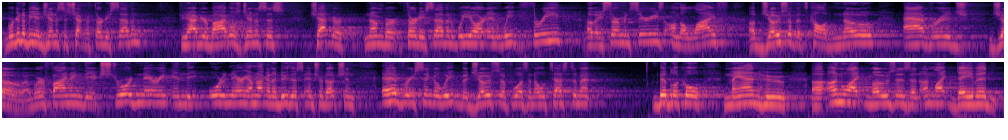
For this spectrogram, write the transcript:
We're going to be in Genesis chapter 37. If you have your Bibles, Genesis chapter number 37. We are in week three of a sermon series on the life of Joseph. It's called No Average Joe. And we're finding the extraordinary in the ordinary. I'm not going to do this introduction every single week, but Joseph was an Old Testament biblical man who, uh, unlike Moses and unlike David,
